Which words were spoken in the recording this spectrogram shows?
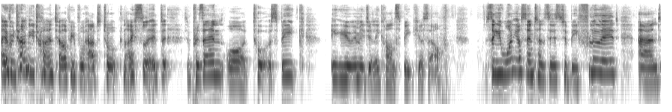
Every time you try and tell people how to talk nicely, to, present or talk, speak, you immediately can't speak yourself. So you want your sentences to be fluid and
